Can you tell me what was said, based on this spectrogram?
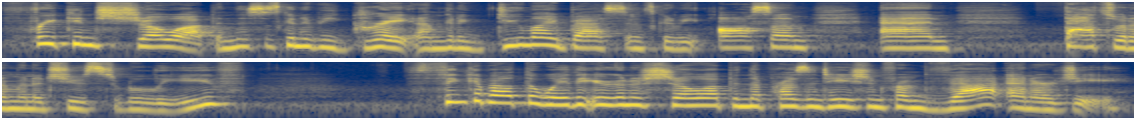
freaking show up and this is gonna be great and i'm gonna do my best and it's gonna be awesome and that's what i'm gonna choose to believe think about the way that you're going to show up in the presentation from that energy.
